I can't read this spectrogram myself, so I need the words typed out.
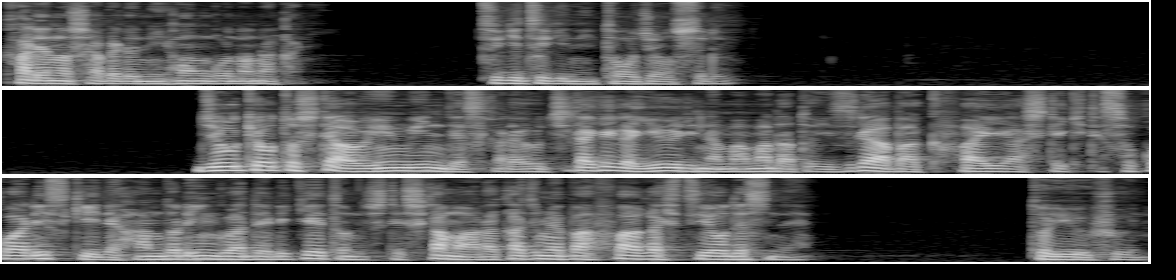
彼の喋る日本語の中に、次々に登場する。状況としてはウィンウィンですから、うちだけが有利なままだといずれはバックファイアしてきて、そこはリスキーでハンドリングはデリケートにして、しかもあらかじめバッファーが必要ですね。というふうに。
